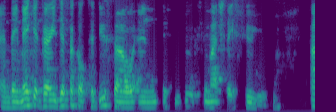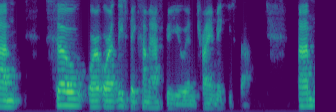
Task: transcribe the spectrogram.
and they make it very difficult to do so. And if you do it too much, they sue you. Um, so, or, or at least they come after you and try and make you stop. Um,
